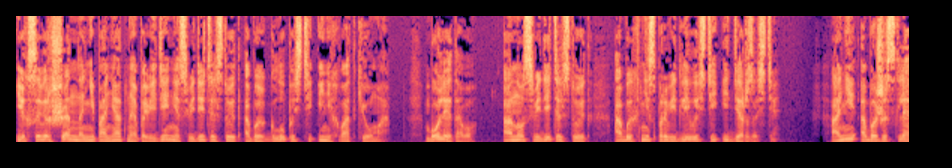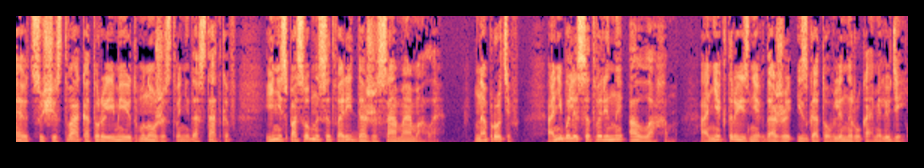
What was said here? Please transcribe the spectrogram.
Их совершенно непонятное поведение свидетельствует об их глупости и нехватке ума. Более того, оно свидетельствует об их несправедливости и дерзости. Они обожествляют существа, которые имеют множество недостатков и не способны сотворить даже самое малое. Напротив, они были сотворены Аллахом, а некоторые из них даже изготовлены руками людей.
